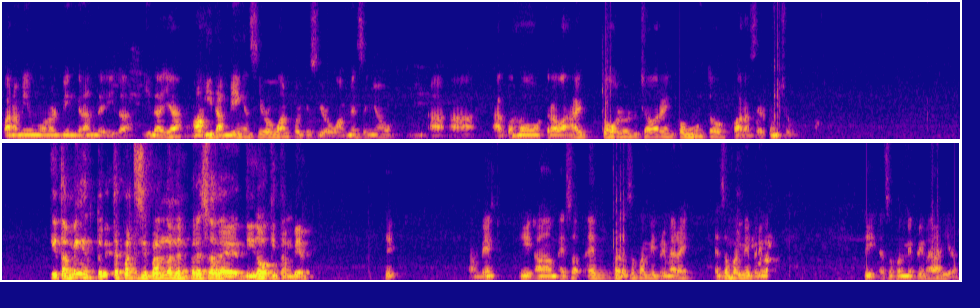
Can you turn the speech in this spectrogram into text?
para mí un honor bien grande ir, a, ir allá y también en Zero One, porque Zero One me enseñó a, a, cómo trabajar todos los luchadores en conjunto para hacer un show. Y también estuviste participando en la empresa de Dinoki también. Sí, también. Y um, eso, eh, pero eso fue mi primera, eso fue mi primera, sí, eso fue mi primera gira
